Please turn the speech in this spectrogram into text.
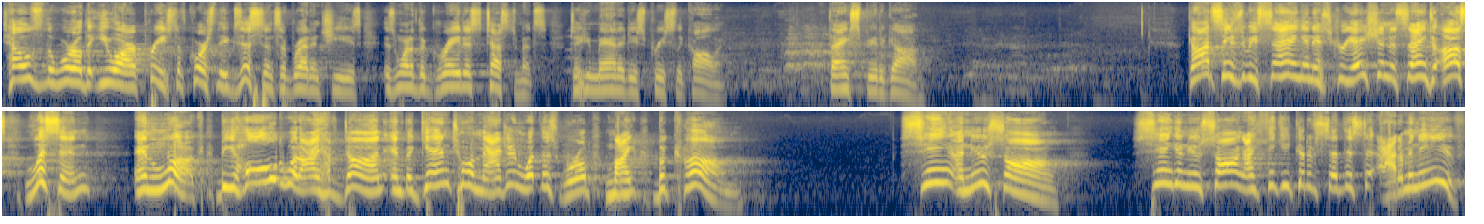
tells the world that you are a priest. Of course, the existence of bread and cheese is one of the greatest testaments to humanity's priestly calling. Thanks be to God. God seems to be saying in His creation, is saying to us, listen and look, behold what I have done, and begin to imagine what this world might become. Sing a new song. Sing a new song. I think He could have said this to Adam and Eve.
